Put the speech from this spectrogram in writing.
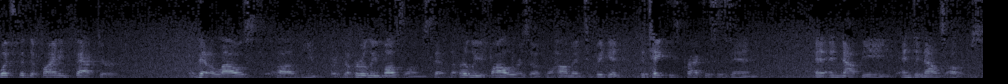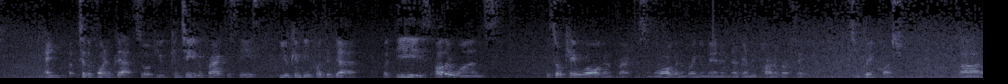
what's the defining factor that allows uh, the, the, early Muslims, that the early followers of Muhammad, to begin to take these practices in and, and not be and denounce others, and to the point of death. So if you continue to practice these, you can be put to death. But these other ones, it's okay. We're all going to practice them. We're all going to bring them in, and they're going to be part of our faith. It's a great question. Uh,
